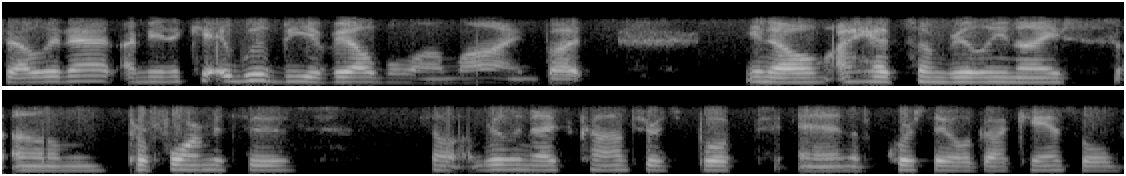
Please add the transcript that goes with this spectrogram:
sell it at. I mean, it, it will be available online, but you know, I had some really nice um performances, some really nice concerts booked, and of course they all got canceled.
